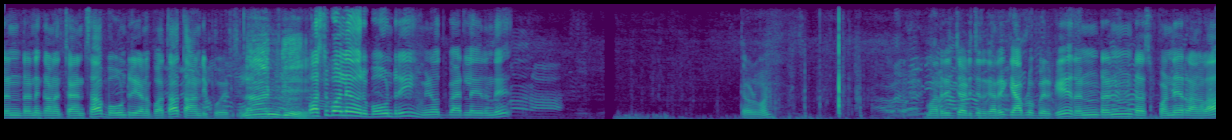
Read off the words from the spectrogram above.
ரெண்டு ரன்னுக்கான சான்ஸாக பவுண்டரியான பார்த்தா தாண்டி போயிடுச்சு. நான்கு. ஃபர்ஸ்ட் பாலே ஒரு பவுண்டரி வினோத் பேட்டில் இருந்து. ஒன் மறிச்சு அடிச்சிருக்காரு. கேப்பில் போயிருக்கு. ரெண்டு ரன் ட்ரெஸ் பண்ணிடுறாங்களா?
